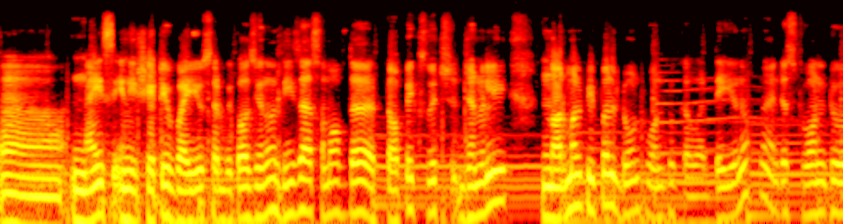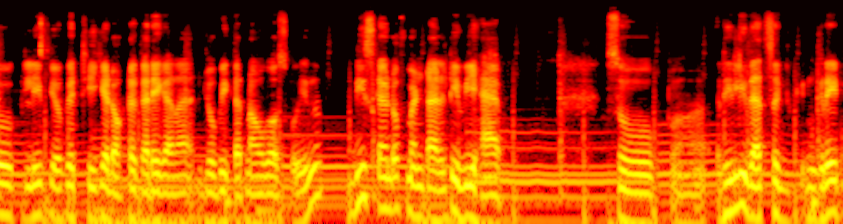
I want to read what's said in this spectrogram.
uh, nice initiative by you sir because you know these are some of the topics which generally normal people don't want to cover they you know uh, just want to leave you okay ठीक है डॉक्टर करेगा ना जो भी करना होगा उसको you know this kind of mentality we have so uh, really that's a g- great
